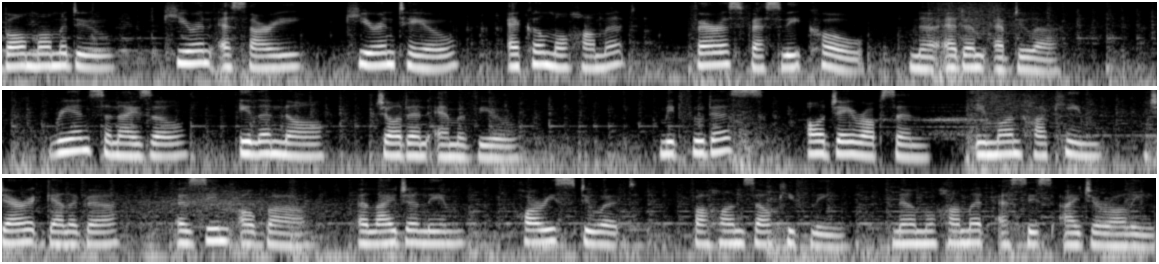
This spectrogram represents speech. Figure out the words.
Bill Mamadou, Kiran Esari, Kiran Teo, Ekel Mohammed, Faris Fesli Ko, Na Adam Abdullah. Ryaan Sanizal, Ilhan Noor, Jordan Amavu. Midfielders, RJ Robson, Iman Hakim, Jared Gallagher, Azim Albar, Elijah Lim, Harhys Stewart, Farhan Zulkifli, Na Muhammad Assis Ijarali.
